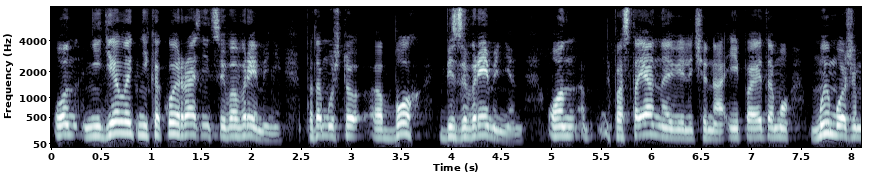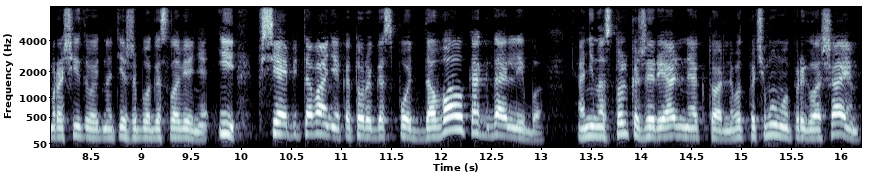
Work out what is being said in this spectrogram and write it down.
Он не делает никакой разницы во времени, потому что э, Бог безвременен, Он постоянная величина, и поэтому мы можем рассчитывать на те же благословения. И все обетования, которые Господь давал когда-либо, они настолько же реальны и актуальны. Вот почему мы приглашаем,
